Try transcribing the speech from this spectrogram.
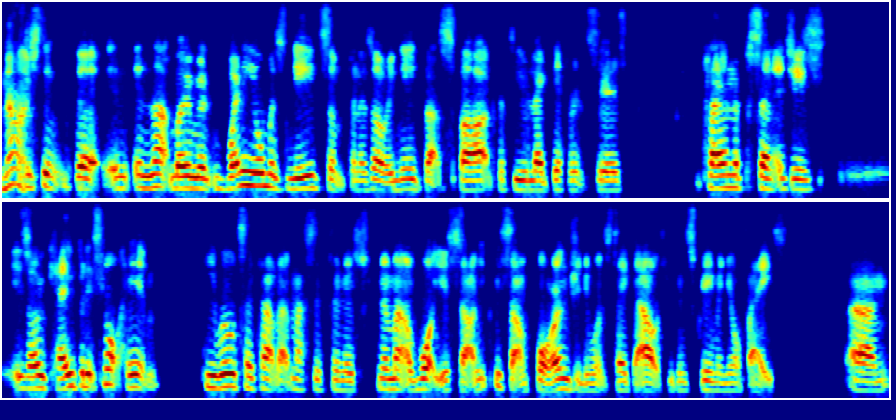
No. I just think that in, in that moment, when he almost needs something as well, he needs that spark, the few leg differences. Playing the percentages is okay, but it's not him. He will take out that massive finish no matter what you're sat on. You could be sat on 400, he wants to take it out so you can scream in your face. Um,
